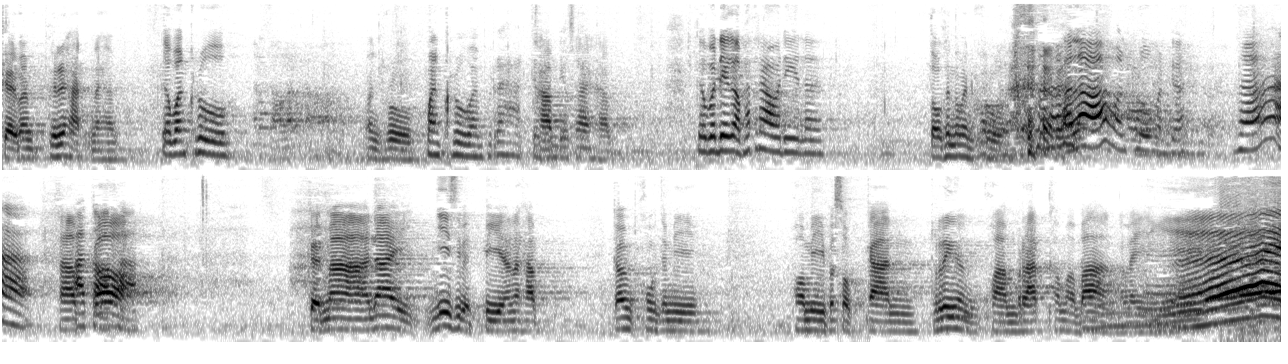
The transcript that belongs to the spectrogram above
เกิดวันพฤหัสนะครับ เกิดวันครู วันครู วันครูวันพฤหัสเกิดครัวับนเดียวใช่ครับ เกิดวันเดียวกับพัทราวดีเลย โตขึ้นต้องเป็นครูอ๋อเหรอวันครูเหมือนกันฮะครับอะต่อก็ค่ะ เกิดมาได้ 21 ปีแล้วนะครับ ก็คงจะมีพอมีประสบการณ์เรื่องความรักเข้ามาบ้างอะไรอย่างเอนี้้ย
